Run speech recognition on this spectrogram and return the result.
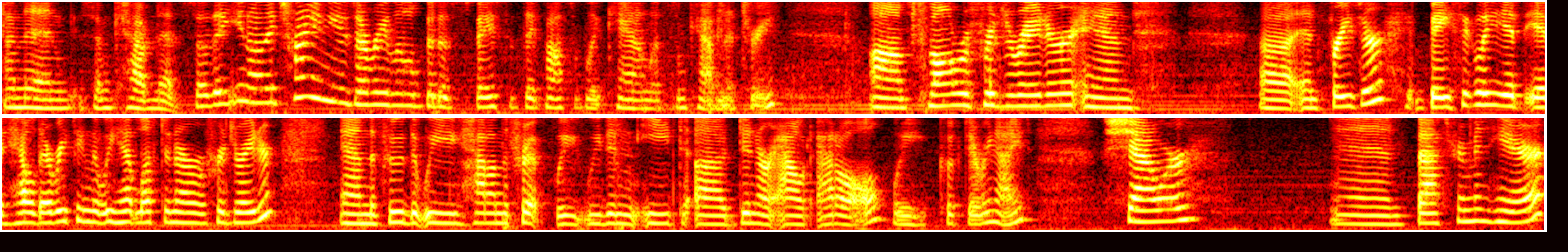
And then some cabinets. So they, you know, they try and use every little bit of space that they possibly can with some cabinetry. Um, small refrigerator and uh, and freezer. Basically, it, it held everything that we had left in our refrigerator and the food that we had on the trip. We, we didn't eat uh, dinner out at all. We cooked every night. Shower and bathroom in here.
